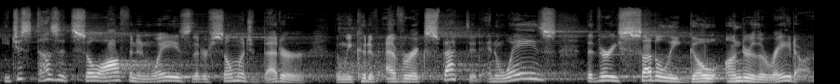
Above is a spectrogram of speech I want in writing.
He just does it so often in ways that are so much better than we could have ever expected, in ways that very subtly go under the radar.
